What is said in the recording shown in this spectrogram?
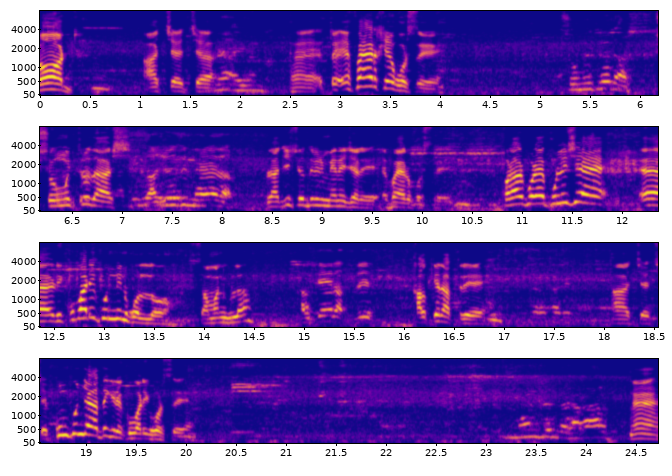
রড আচ্ছা আচ্ছা। হ্যাঁ তো এফআইআর কে করছে? সৌমিত্র দাস। সৌমিত্র দাস। রাজু চৌধুরীর ম্যানেজারে এফআইআর করছে করার পরে পুলিশে রিকভারি কোন দিন করল? সামানগুলা? কালকে রাত্রে। কালকে রাত্রে। আচ্ছা আচ্ছা। কোন কোন জায়গা থেকে রিকভারি করছে? হ্যাঁ।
